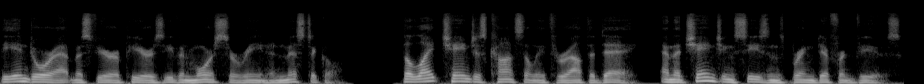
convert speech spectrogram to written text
the indoor atmosphere appears even more serene and mystical. The light changes constantly throughout the day, and the changing seasons bring different views.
